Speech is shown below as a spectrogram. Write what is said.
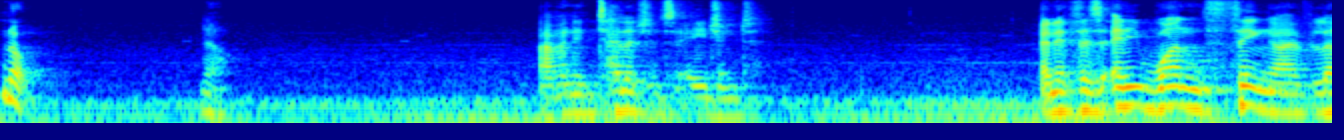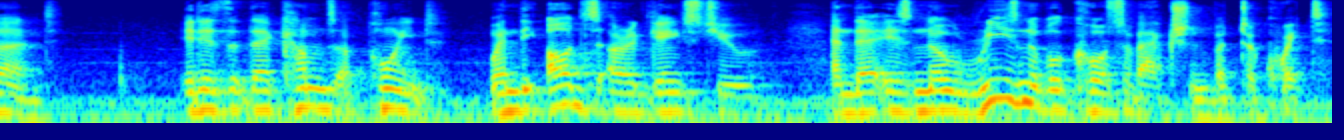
No. No. I'm an intelligence agent. And if there's any one thing I've learned, it is that there comes a point when the odds are against you and there is no reasonable course of action but to quit.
